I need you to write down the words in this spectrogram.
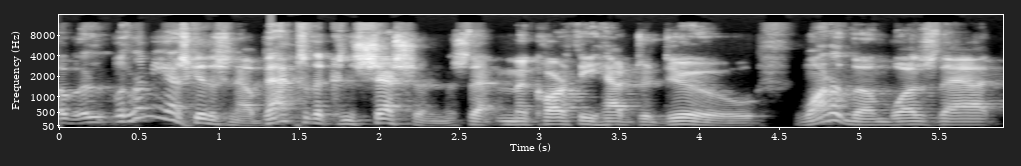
uh, but let me ask you this now. Back to the concessions that McCarthy had to do. One of them was that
